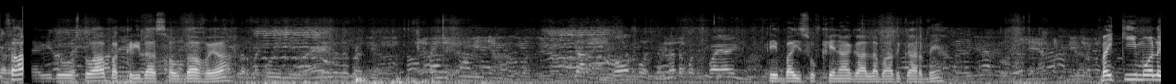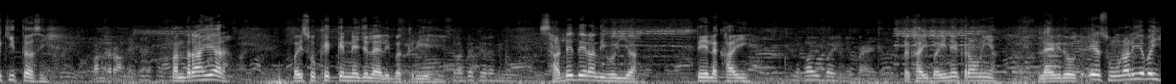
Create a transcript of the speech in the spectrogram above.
ਲੈ ਵੀ ਦੋਸਤੋ ਆ ਬੱਕਰੀ ਦਾ ਸੌਦਾ ਹੋਇਆ। ਤੇ ਬਾਈ ਸੁੱਖੇ ਨਾਲ ਗੱਲਬਾਤ ਕਰਦੇ ਆ। ਬਾਈ ਕੀ ਮੁੱਲ ਕੀਤਾ ਸੀ? 15 15000 ਬਾਈ ਸੁੱਖੇ ਕਿੰਨੇ ਚ ਲੈ ਲਈ ਬੱਕਰੀ ਇਹ? 13.5 ਦੀ ਹੋਈ ਆ। ਤੇ ਲਿਖਾਈ? ਲਿਖਾਈ ਬਾਈ ਨੇ ਕਰਾਉਣੀ ਆ। ਲੈ ਵੀ ਦੋਸਤ ਇਹ ਸੂਣ ਵਾਲੀ ਆ ਬਾਈ?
